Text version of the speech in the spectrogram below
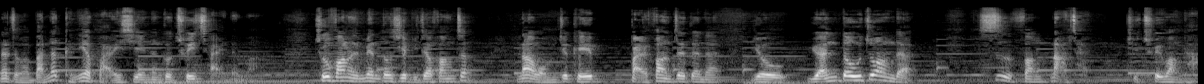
那怎么办？那肯定要摆一些能够催财的嘛。厨房里面东西比较方正，那我们就可以摆放这个呢，有圆兜状的四方纳财，去催旺它，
